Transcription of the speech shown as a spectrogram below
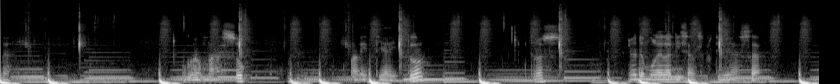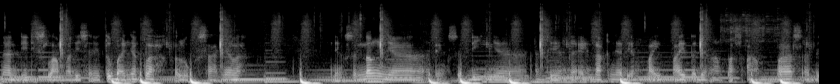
nah, gue masuk panitia itu. Terus ya udah mulailah desain seperti biasa. Nah di selama desain itu banyak lah kalau kesannya lah. Ada yang senengnya ada yang sedihnya ada yang gak enaknya ada yang pahit-pahit ada yang ampas-ampas ada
